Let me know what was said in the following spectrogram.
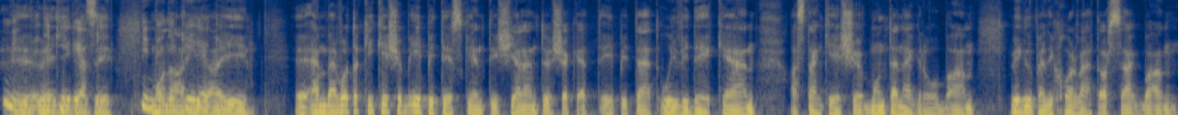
Mindegyik egy írja igazi ki. Mindegyik írja ki. Ember volt, aki később építészként is jelentőseket épített Újvidéken, aztán később Montenegróban, végül pedig Horvátországban,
